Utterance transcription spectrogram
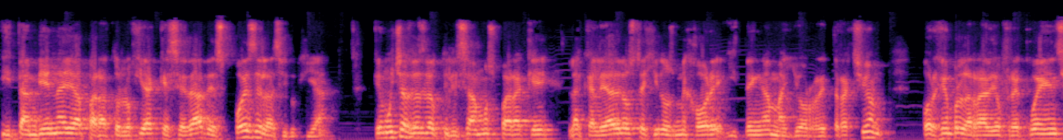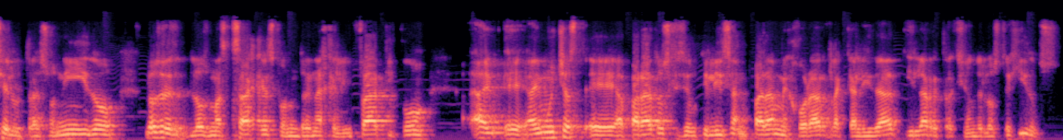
y también hay aparatología que se da después de la cirugía, que muchas veces la utilizamos para que la calidad de los tejidos mejore y tenga mayor retracción. Por ejemplo, la radiofrecuencia, el ultrasonido, los, los masajes con drenaje linfático, hay, eh, muchos eh, aparatos que se utilizan para mejorar la calidad y la retracción de los tejidos.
